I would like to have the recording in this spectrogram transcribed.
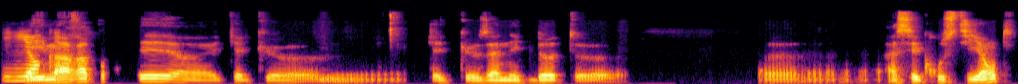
Il m'a rapporté quelques, quelques anecdotes assez croustillantes.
